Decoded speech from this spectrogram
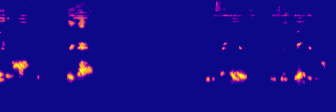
Later on, they have. But the thing is, is that they did not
